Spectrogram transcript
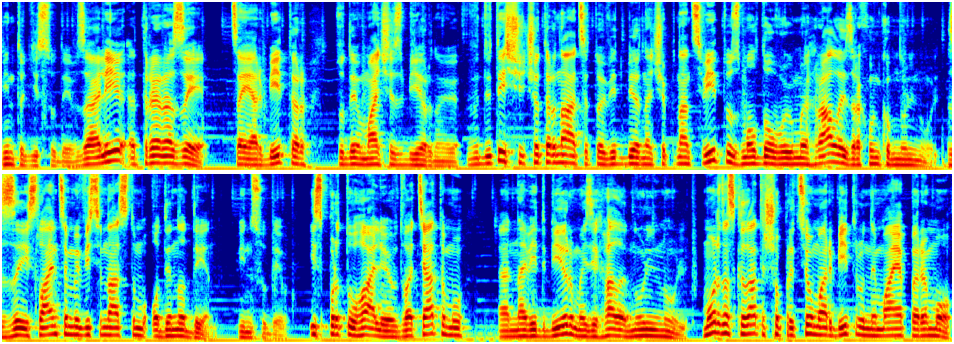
Він тоді судив. Взагалі, три рази цей арбітр судив матчі збірною. В 2014-го відбір на чемпіонат світу з Молдовою ми грали з рахунком 0-0. З ісландцями в 18-му 1-1 він судив. І з Португалією в 20-му е, на відбір ми зіграли 0-0. Можна сказати, що при цьому арбітру немає перемог.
